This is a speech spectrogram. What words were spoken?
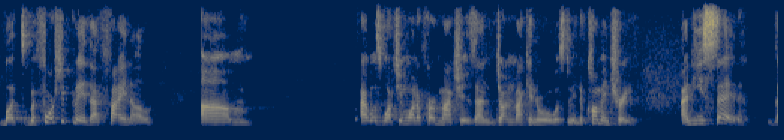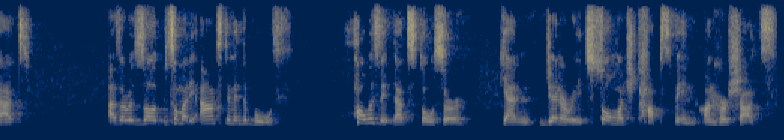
But before she played that final, um, I was watching one of her matches and John McEnroe was doing the commentary. And he said that as a result, somebody asked him in the booth, how is it that Stosur can generate so much topspin on her shots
